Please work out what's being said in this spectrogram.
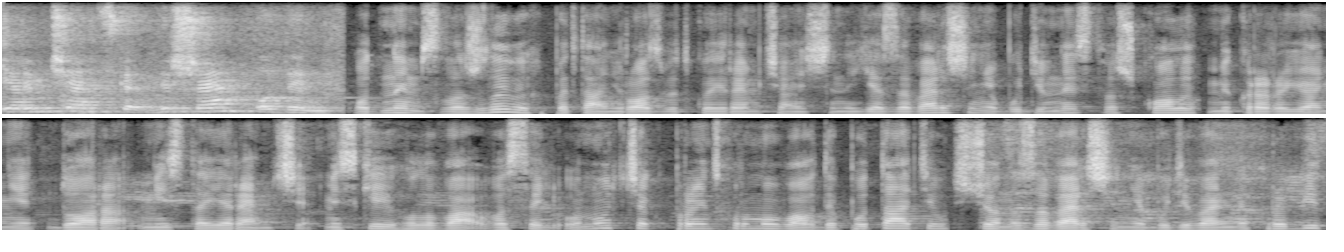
Яремчанська Дишем 1. Одним з важливих питань розвитку Яремчанщини є завершення будівництва школи в мікрорайоні Дора міста Яремчі. Міський голова Василь Онучик проінформував депутатів, що на завершення будівельних робіт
